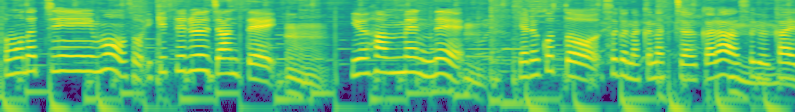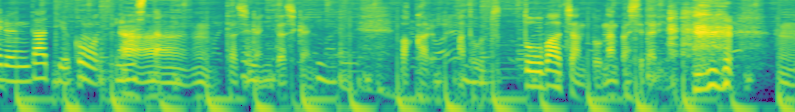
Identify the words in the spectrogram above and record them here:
友達もそうイケてるじゃんってうんいう反面で、うん。やることすぐなくなっちゃうから、うん。すぐ帰るんだっていう子もいました。うん、確かに確かに。うんわかる。あとずっとおばあちゃんとなんかしてたり、うん、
